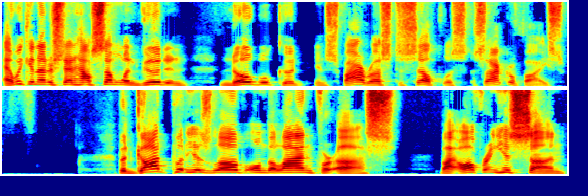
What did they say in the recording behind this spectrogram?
and we can understand how someone good and noble could inspire us to selfless sacrifice. But God put His love on the line for us by offering His Son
